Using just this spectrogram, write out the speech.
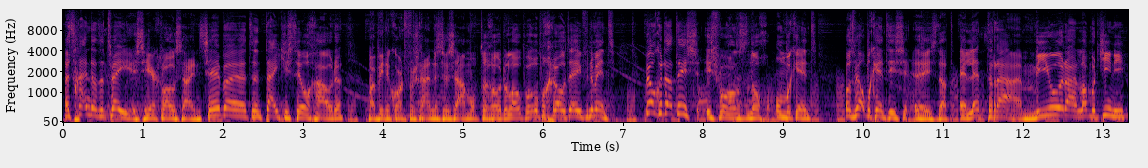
Het schijnt dat de twee zeer close zijn. Ze hebben het een tijdje stilgehouden... maar binnenkort verschijnen ze samen op de Rode Loper op een groot evenement. Welke dat is, is voor ons nog onbekend. Wat wel bekend is, is dat Elettra Miura Lamborghini...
